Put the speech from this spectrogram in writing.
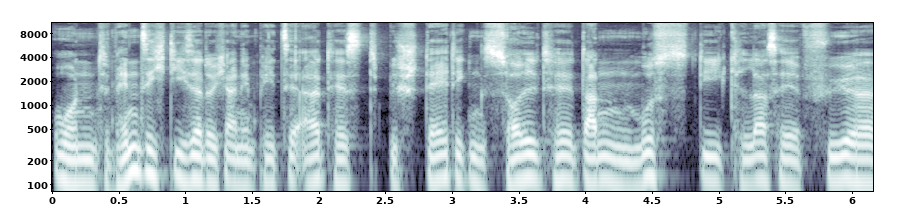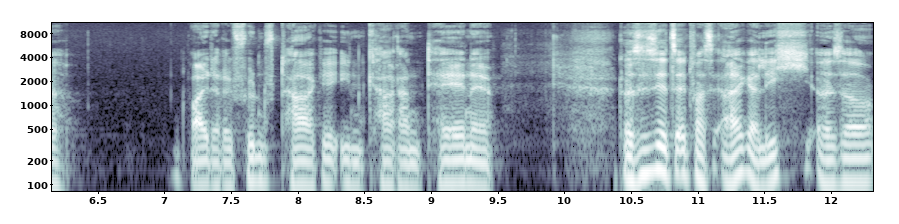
Und wenn sich dieser durch einen PCR-Test bestätigen sollte, dann muss die Klasse für weitere fünf Tage in Quarantäne. Das ist jetzt etwas ärgerlich. Also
